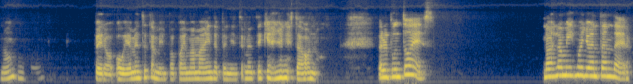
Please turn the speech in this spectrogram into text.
¿no? Pero obviamente también papá y mamá, independientemente de que hayan estado o no. Pero el punto es, no es lo mismo yo entender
